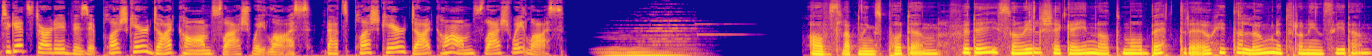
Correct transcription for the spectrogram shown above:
To get started, visit plushcare.com slash weight loss. That's plushcare.com slash weight loss. Avslappningspodden för dig som vill checka inåt, må bättre och hitta lugnet från insidan.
